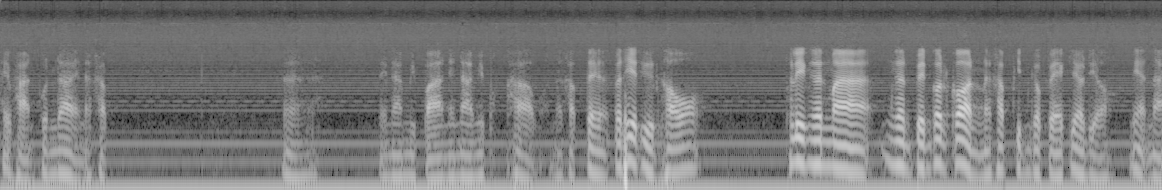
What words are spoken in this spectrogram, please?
ให้ผ่านพ้นได้นะครับในนามีปลาในนามีข้าวนะครับ แต่ประเทศอื่นเขาผลิตเงินมาเงินเป็นก้อนๆนะครับ กินกาแฟแก้วเดียวเนี่ยหนา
